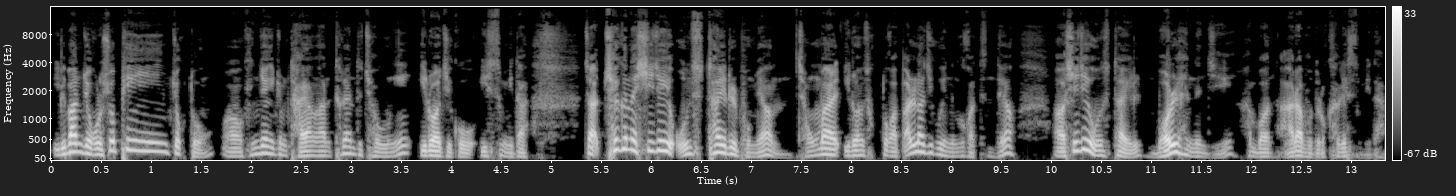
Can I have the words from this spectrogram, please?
일반적으로 쇼핑 쪽도 어, 굉장히 좀 다양한 트렌드 적응이 이루어지고 있습니다. 자, 최근에 CJ 온스타일을 보면 정말 이런 속도가 빨라지고 있는 것 같은데요. 어, CJ 온스타일 뭘 했는지 한번 알아보도록 하겠습니다.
